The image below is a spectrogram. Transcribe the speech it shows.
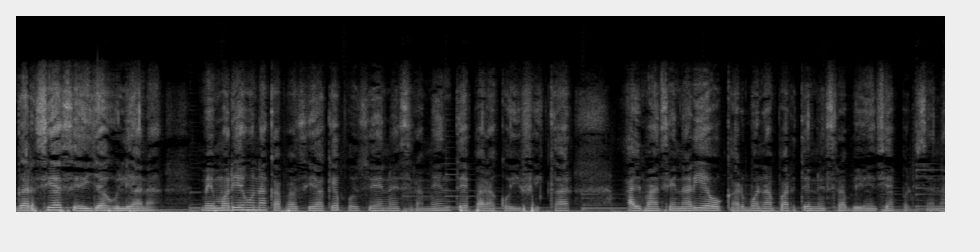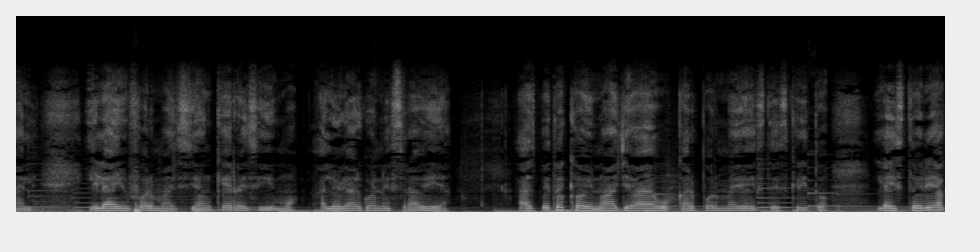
García Sevilla Juliana, memoria es una capacidad que posee nuestra mente para codificar, almacenar y evocar buena parte de nuestras vivencias personales y la información que recibimos a lo largo de nuestra vida aspecto que hoy nos ha llevado a evocar por medio de este escrito la historia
